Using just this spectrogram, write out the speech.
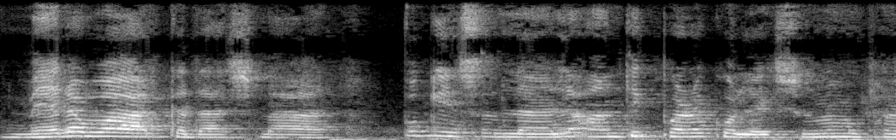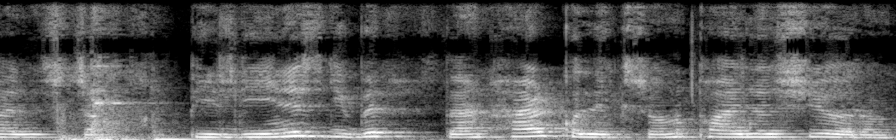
Merhaba arkadaşlar. Bugün sizlerle antik para koleksiyonumu paylaşacağım. Bildiğiniz gibi ben her koleksiyonu paylaşıyorum.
